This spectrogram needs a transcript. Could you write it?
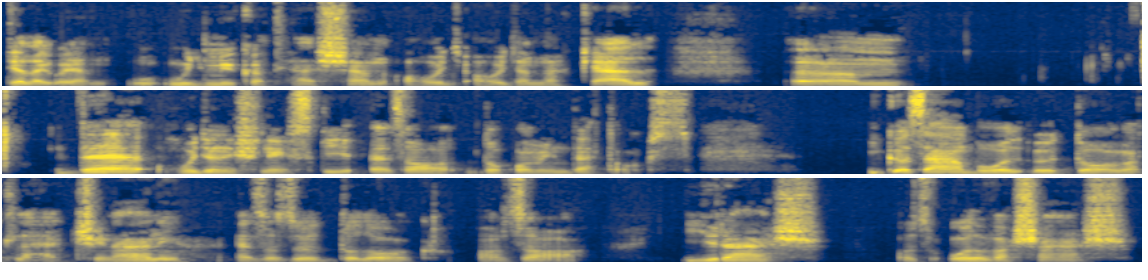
tényleg olyan úgy működhessen, ahogy, ahogy annak kell. De hogyan is néz ki ez a dopamin detox? Igazából öt dolgot lehet csinálni. Ez az öt dolog az a írás, az olvasás,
